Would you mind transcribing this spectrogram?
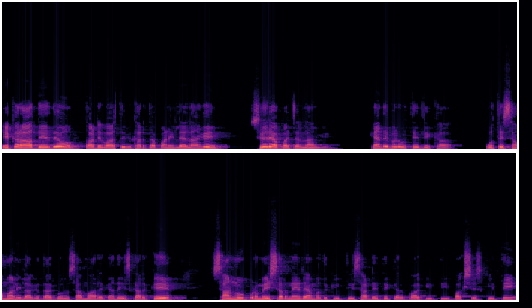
ਇੱਕ ਰਾਤ ਦੇ ਦਿਓ, ਤੁਹਾਡੇ ਵਾਸਤੇ ਵੀ ਖਰਚਾ ਪਾਣੀ ਲੈ ਲਾਂਗੇ, ਸਵੇਰੇ ਆਪਾਂ ਚੱਲਾਂਗੇ। ਕਹਿੰਦੇ ਫਿਰ ਉੱਥੇ ਲਿਖਾ, ਉੱਥੇ ਸਮਾਂ ਨਹੀਂ ਲੱਗਦਾ, ਗੁਰੂ ਸਾਹਿਬ ਮਹਾਰਾਜ ਕਹਿੰਦੇ, ਇਸ ਕਰਕੇ ਸਾਨੂੰ ਪਰਮੇਸ਼ਰ ਨੇ ਰਹਿਮਤ ਕੀਤੀ, ਸਾਡੇ ਤੇ ਕਿਰਪਾ ਕੀਤੀ, ਬਖਸ਼ਿਸ਼ ਕੀਤੀ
